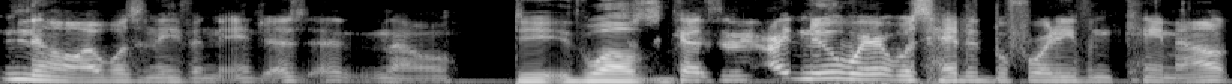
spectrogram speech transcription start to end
No, I wasn't even interested. Uh, no, Do you, well, because I knew where it was headed before it even came out,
